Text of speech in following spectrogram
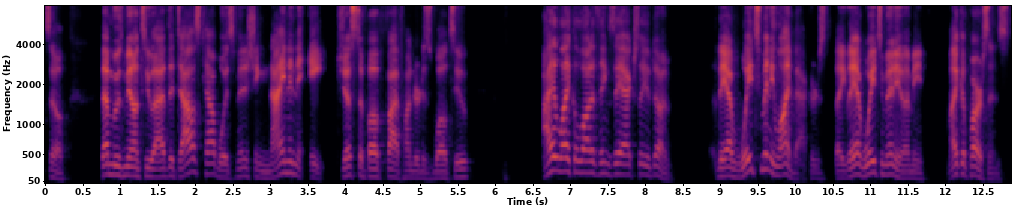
So that moves me on to uh, the Dallas Cowboys finishing nine and eight, just above 500 as well too. I like a lot of things they actually have done. They have way too many linebackers. Like they have way too many. I mean, Micah Parsons,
